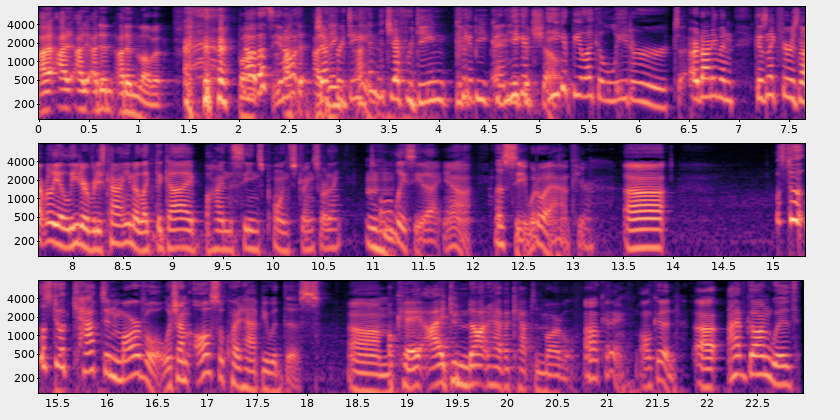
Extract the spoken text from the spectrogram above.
I, I I didn't I didn't love it. But No, that's- you know what? thi- I Jeffrey Dean. I think that Jeffrey Dean could, be could and be he a good could show. he could be like a leader, to, or not even because Nick Fury's not really a leader, but he's kind of you know like the guy behind the scenes pulling strings sort of thing. Mm-hmm. Totally see that. Yeah. Let's see. What do I have here? Uh, let's do it. Let's do a Captain Marvel, which I'm also quite happy with this. Um, okay, I do not have a Captain Marvel. okay, all good. Uh, I've gone with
